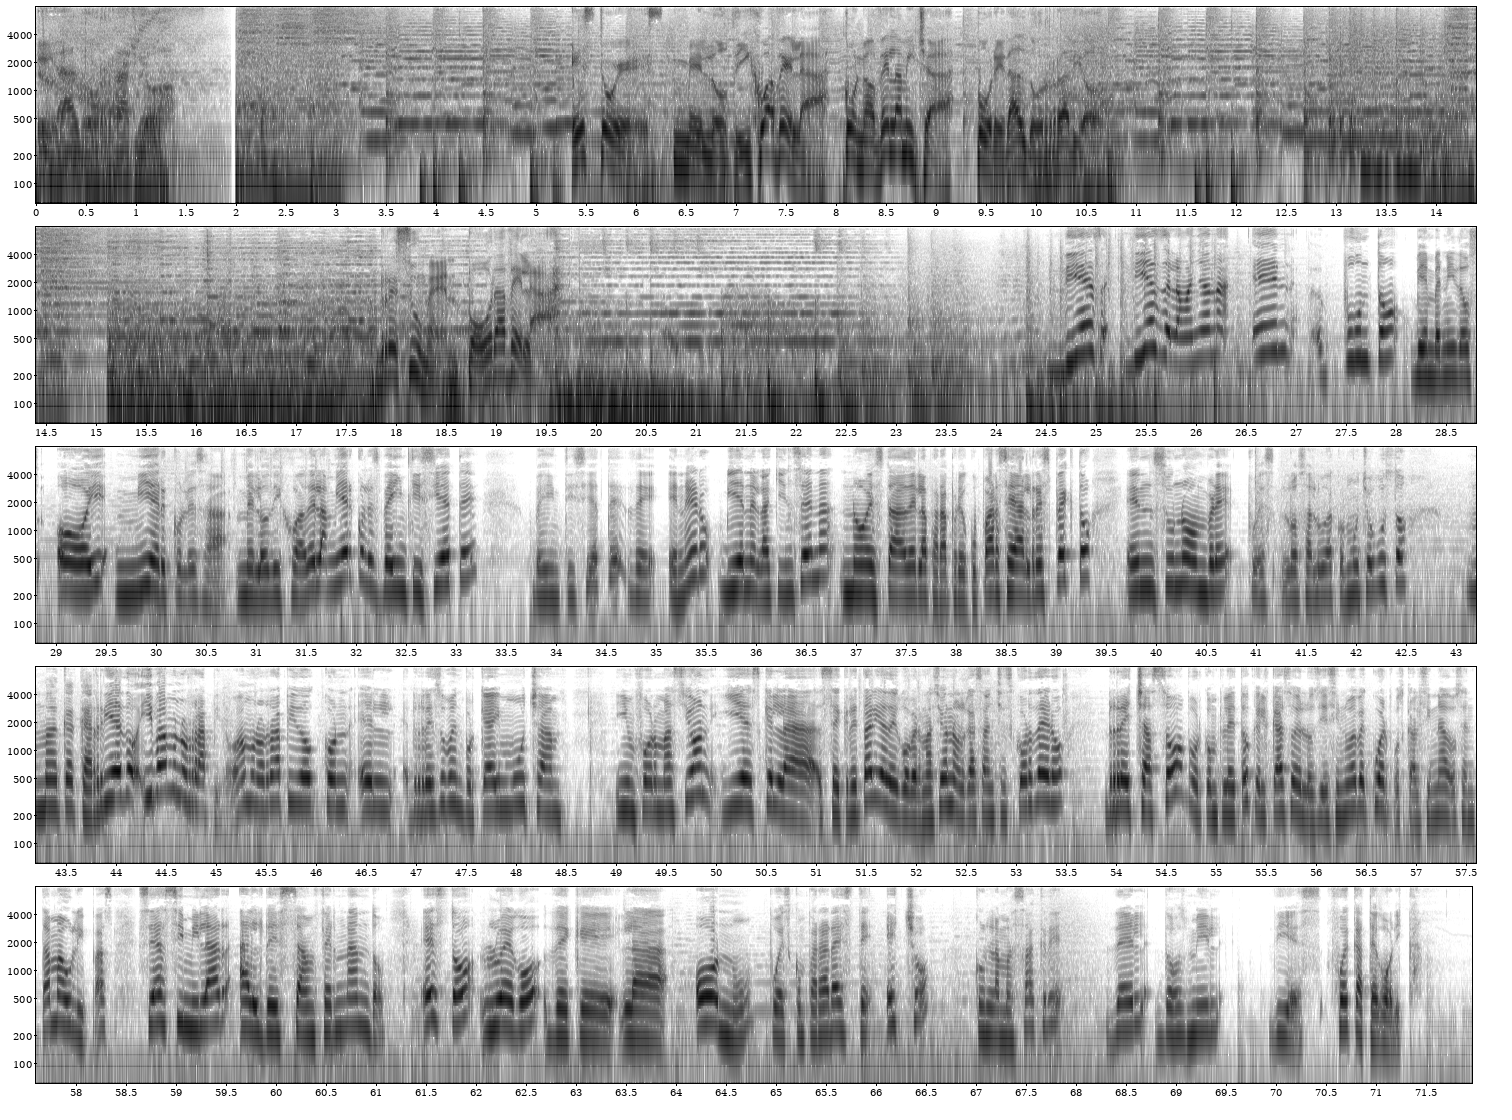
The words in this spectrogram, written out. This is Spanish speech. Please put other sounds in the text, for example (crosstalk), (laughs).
Heraldo Radio. Esto es Me lo dijo Adela con Adela Micha por Heraldo Radio. Resumen por Adela. 10, 10 de la mañana en punto. Bienvenidos hoy, miércoles a Me lo dijo Adela, miércoles 27. 27 de enero viene la quincena, no está Adela para preocuparse al respecto. En su nombre, pues lo saluda con mucho gusto Maca Carriedo. Y vámonos rápido, vámonos rápido con el resumen porque hay mucha información y es que la secretaria de Gobernación, Olga Sánchez Cordero, rechazó por completo que el caso de los 19 cuerpos calcinados en Tamaulipas sea similar al de San Fernando. Esto luego de que la ONU pues comparara este hecho con la masacre del 2010. Fue categórica.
